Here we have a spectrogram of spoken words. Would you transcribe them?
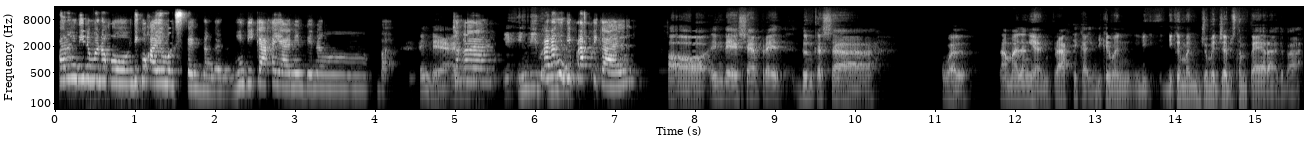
Parang hindi naman ako, hindi ko kaya mag-spend ng ganun. Hindi kakayanin din ng ba, Hindi. Tsaka, hindi ba, parang hindi practical. Oo. Hindi, syempre, dun ka sa, well, tama lang yan, practical. Hindi ka naman, hindi, hindi ka naman jumajabs ng pera, di ba?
